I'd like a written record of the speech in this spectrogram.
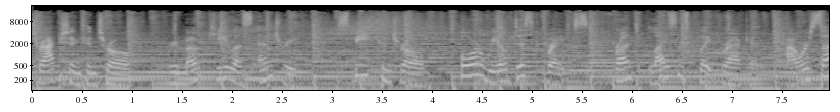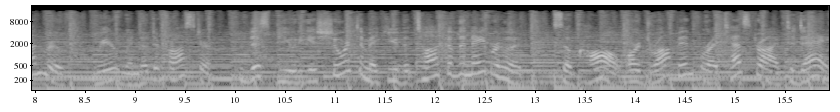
traction control, remote keyless entry, speed control, four-wheel disc brakes, front license plate bracket, power sunroof, rear window defroster. This beauty is sure to make you the talk of the neighborhood. So call or drop in for a test drive today.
